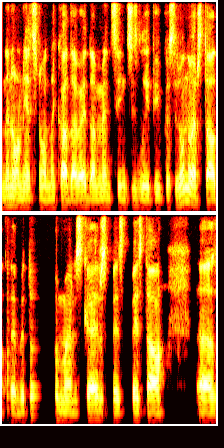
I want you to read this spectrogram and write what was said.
nenoliecinot nekādā veidā medicīnas izglītību, kas ir universitātē, bet tomēr ir skaidrs pēc, pēc tā uh,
